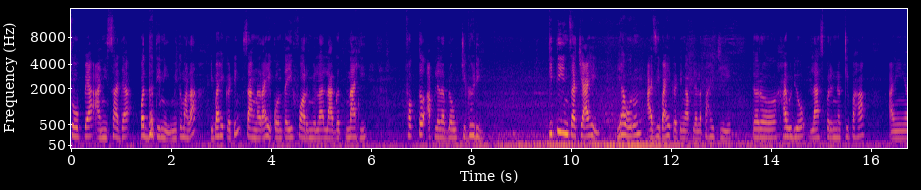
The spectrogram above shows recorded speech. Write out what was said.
सोप्या आणि साध्या पद्धतीने मी तुम्हाला ही बाही कटिंग सांगणार आहे. कोणताही फॉर्म्युला लागत नाही. फक्त आपल्याला ब्लाऊजची घडी किती इंचाची आहे ह्यावरून आज ही बाही कटिंग आपल्याला पाहायची आहे. तर हा व्हिडिओ लास्टपर्यंत नक्की पहा. आणि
